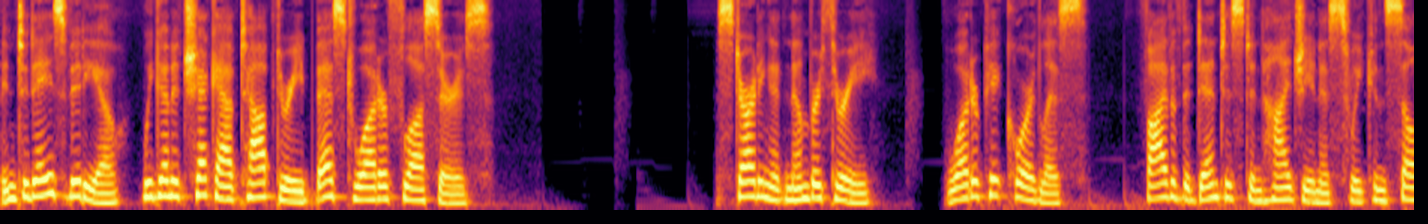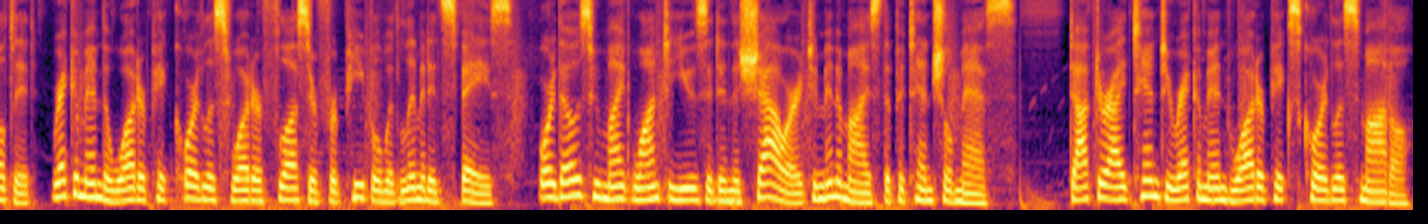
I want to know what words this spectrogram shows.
In today's video, we're gonna check out top 3 best water flossers. Starting at number 3. Waterpik Cordless. Five of the dentists and hygienists we consulted recommend the Waterpik Cordless Water Flosser for people with limited space, or those who might want to use it in the shower to minimize the potential mess. Dr. I tend to recommend Waterpik's cordless model.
